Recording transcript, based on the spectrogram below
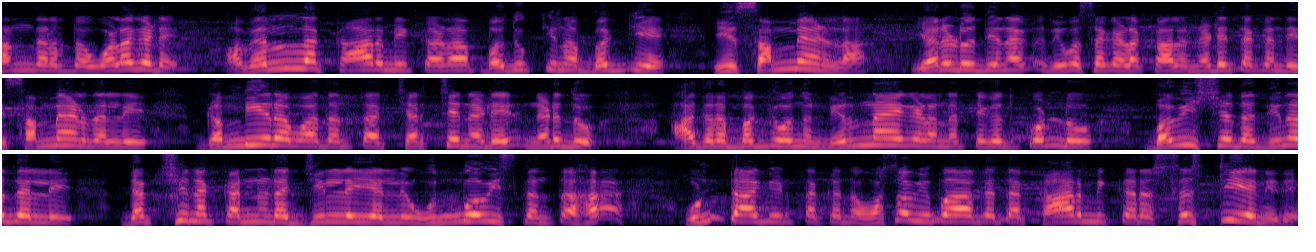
ಸಂದರ್ಭದ ಒಳಗಡೆ ಅವೆಲ್ಲ ಕಾರ್ಮಿಕರ ಬದುಕಿನ ಬಗ್ಗೆ ಈ ಸಮ್ಮೇಳನ ಎರಡು ದಿನ, ದಿವಸಗಳ ಕಾಲ ನಡೀತಕ್ಕಂಥ ಈ ಸಮ್ಮೇಳನದಲ್ಲಿ ಗಂಭೀರವಾದಂಥ ಚರ್ಚೆ ನಡೆ ನಡೆದು ಅದರ ಬಗ್ಗೆ ಒಂದು ನಿರ್ಣಯಗಳನ್ನು ತೆಗೆದುಕೊಂಡು ಭವಿಷ್ಯದ ದಿನದಲ್ಲಿ ದಕ್ಷಿಣ ಕನ್ನಡ ಜಿಲ್ಲೆಯಲ್ಲಿ ಉದ್ಭವಿಸಿದಂತಹ ಉಂಟಾಗಿರ್ತಕ್ಕಂಥ ಹೊಸ ವಿಭಾಗದ ಕಾರ್ಮಿಕರ ಸೃಷ್ಟಿ ಏನಿದೆ,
